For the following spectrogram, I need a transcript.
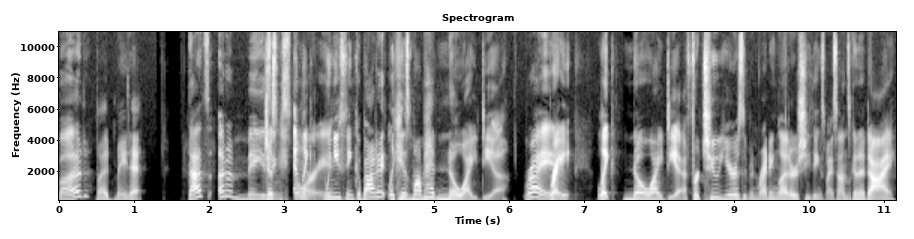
Bud, Bud made it. that's an amazing Just story. and like when you think about it, like his mom had no idea, right, right? Like no idea. For 2 years they've been writing letters. She thinks my son's going to die.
